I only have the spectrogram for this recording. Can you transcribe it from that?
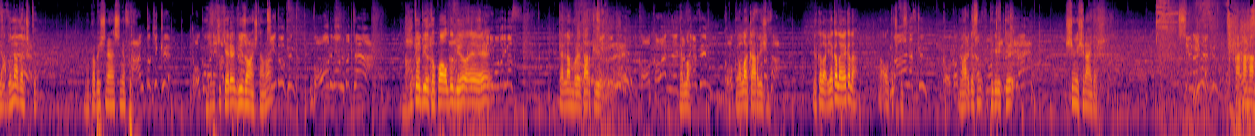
Ya bu nereden çıktı? Mukabe işin arasını fır. Bir iki kere vizyon açtı ama. Jito diyor topu aldı diyor. Ee. Gel lan buraya tarkıyor. Yallah. Yallah kardeşim. Yakala yakala yakala. Ha, orta çıkmış. Vargas'ın pili bitti. Şimdi Schneider. Hahaha.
